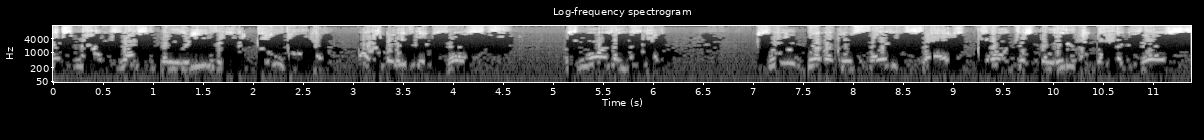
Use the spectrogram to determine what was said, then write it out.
It's not just believing in God. I believe He exists. It's more than that. True biblical faith says, I don't just believe that God exists,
